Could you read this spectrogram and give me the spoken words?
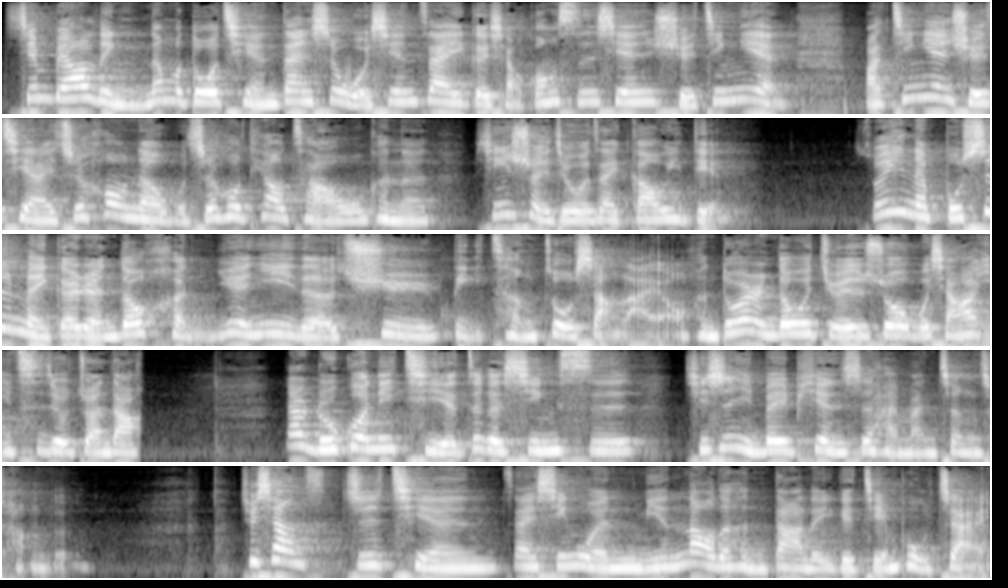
先不要领那么多钱，但是我先在一个小公司先学经验，把经验学起来之后呢，我之后跳槽，我可能薪水就会再高一点。所以呢，不是每个人都很愿意的去底层做上来哦。很多人都会觉得说，我想要一次就赚到。那如果你起了这个心思，其实你被骗是还蛮正常的。就像之前在新闻里面闹得很大的一个柬埔寨，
